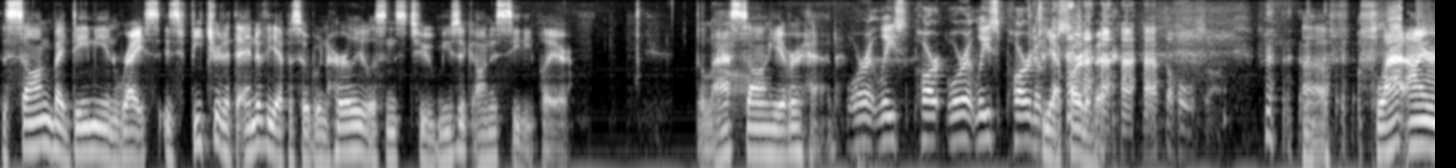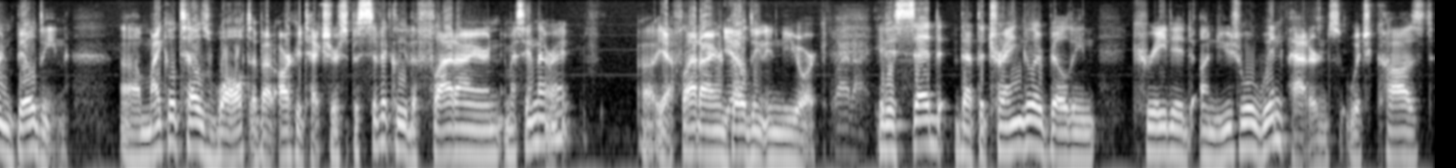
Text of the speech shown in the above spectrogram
The song by Damien Rice is featured at the end of the episode when Hurley listens to music on his CD player. The last song he ever had. or at least part or at least part of Yeah, the, part of it. not the whole song Uh, Flatiron Building. Uh, Michael tells Walt about architecture, specifically the Flatiron. Am I saying that right? Uh, yeah, Flatiron Yeah. Building in New York. Flatiron. It is said that the triangular building created unusual wind patterns, which caused,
